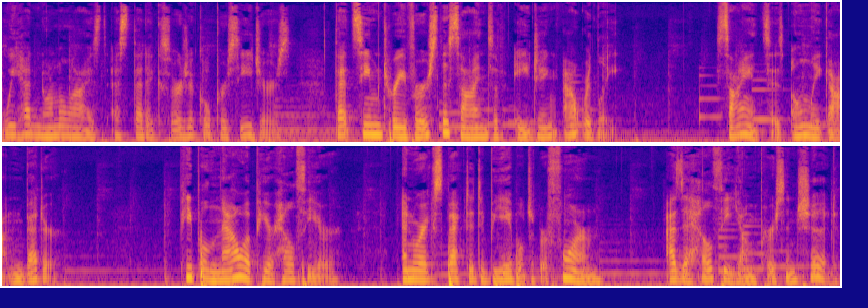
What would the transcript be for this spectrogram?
we had normalized aesthetic surgical procedures that seemed to reverse the signs of aging outwardly. Science has only gotten better. People now appear healthier and were expected to be able to perform as a healthy young person should.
